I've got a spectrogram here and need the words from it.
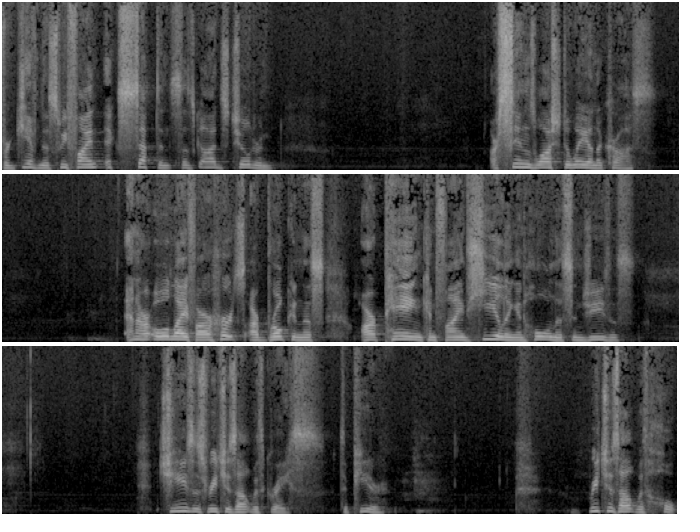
forgiveness. We find acceptance as God's children our sins washed away on the cross. And our old life, our hurts, our brokenness, our pain can find healing and wholeness in Jesus. Jesus reaches out with grace to Peter, reaches out with hope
